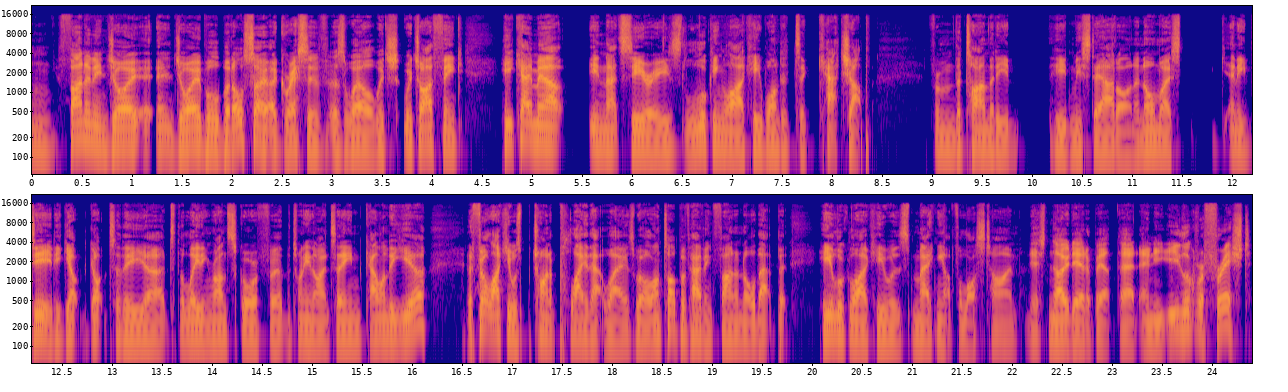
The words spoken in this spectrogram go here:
Mm. Fun and enjoy enjoyable, but also aggressive as well, which which I think he came out in that series looking like he wanted to catch up from the time that he'd he'd missed out on, and almost and he did. He got got to the uh, to the leading run score for the 2019 calendar year. It felt like he was trying to play that way as well, on top of having fun and all that. But he looked like he was making up for lost time. There's no doubt about that, and he, he looked refreshed.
